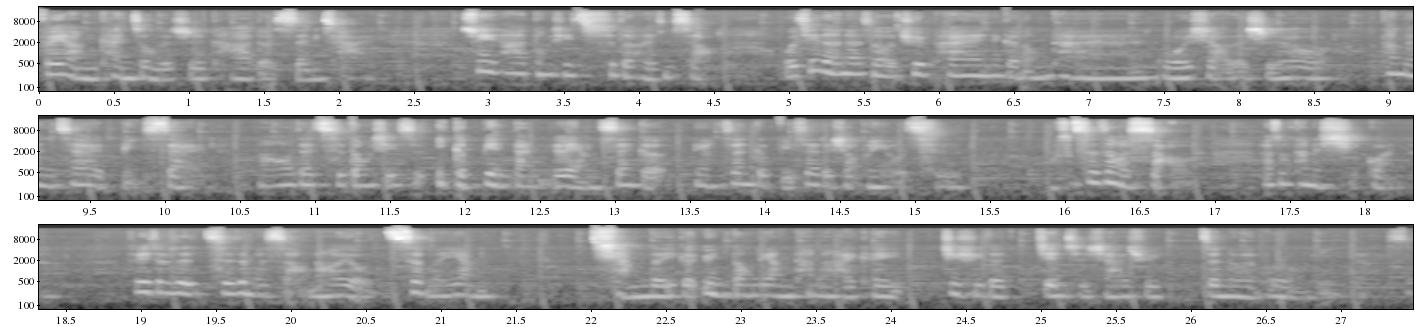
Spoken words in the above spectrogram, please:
非常看重的是他的身材，所以他东西吃的很少。我记得那时候去拍那个龙潭国小的时候，他们在比赛，然后在吃东西，是一个便当两三个两三个比赛的小朋友吃。我说吃这么少，他说他们习惯了。所以就是吃这么少，然后有这么样强的一个运动量，他们还可以继续的坚持下去，真的很不容易。这样子，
